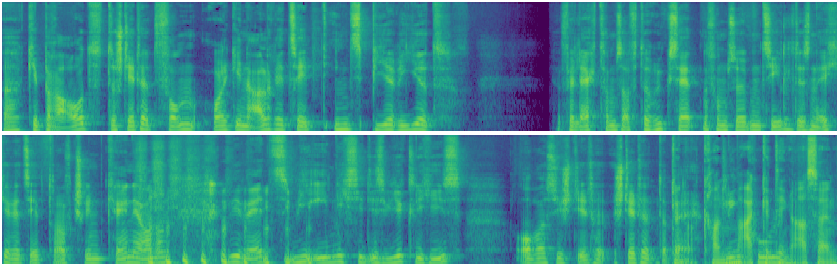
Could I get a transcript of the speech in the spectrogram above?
äh, gebraut. Da steht halt vom Originalrezept inspiriert. Vielleicht haben sie auf der Rückseite vom selben Zettel das neue Rezept draufgeschrieben. Keine Ahnung, wie weit, wie ähnlich sie das wirklich ist. Aber sie steht, halt, steht halt dabei. Genau, kann Klingt Marketing cool. auch sein.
